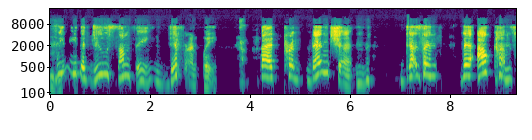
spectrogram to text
Mm-hmm. We need to do something differently. Yeah. But prevention doesn't the outcomes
